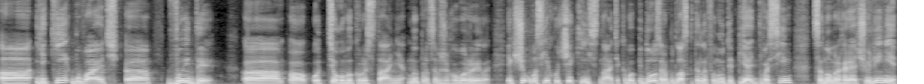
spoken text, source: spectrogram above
Е, які бувають е, види от цього використання? Ми про це вже говорили. Якщо у вас є хоч якийсь натяк або підозра, будь ласка, телефонуйте 527, це номер гарячої лінії.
